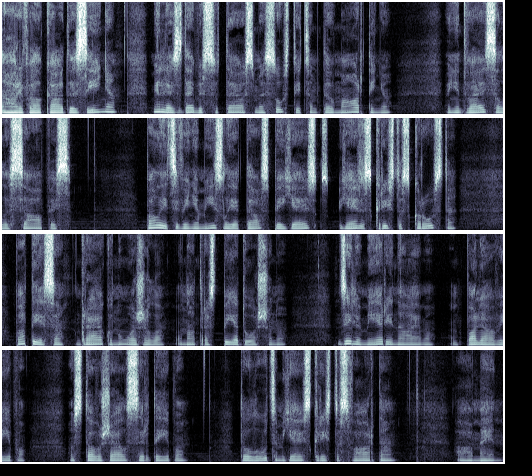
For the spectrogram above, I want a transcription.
Arī vēl kāda ziņa, mīļais debesu Tēvs, mēs uzticam Tev Mārtiņu, viņa dvēseles sāpes – palīdzi viņam izliet tās pie Jēzus, Jēzus Kristus krusta, patiesa grēku nožala un atrast piedošanu, dziļu mierinājumu un paļāvību uz tavu žēlsirdību. To lūdzam Jēzus Kristus vārdā. Āmen.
